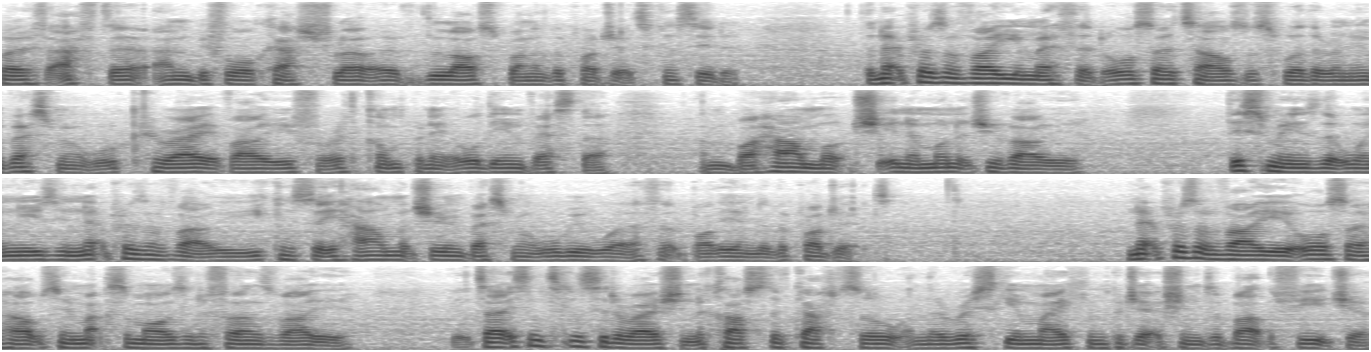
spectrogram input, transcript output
both after and before cash flow over the last lifespan of the project are considered. The net present value method also tells us whether an investment will create value for a company or the investor and by how much in a monetary value. This means that when using net present value, you can see how much your investment will be worth by the end of the project. Net present value also helps in maximising a firm's value. It takes into consideration the cost of capital and the risk in making projections about the future,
